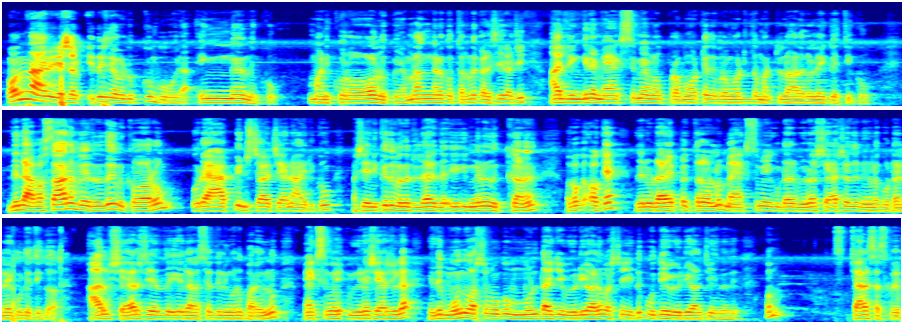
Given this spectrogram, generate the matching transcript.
ഒന്നായതിനു ശേഷം ഇത് പിന്നെ എടുക്കും പോകില്ല ഇങ്ങനെ നിൽക്കും മണിക്കൂറോളം നിൽക്കും നമ്മളങ്ങനെ കുത്തർന്ന് കളിച്ച് കളിച്ച് ആ ലിങ്കിനെ മാക്സിമം നമ്മൾ പ്രൊമോട്ട് ചെയ്ത് പ്രൊമോട്ട് ചെയ്ത് മറ്റുള്ള ആളുകളിലേക്ക് എത്തിക്കും. ഇതിന്റെ അവസാനം വരുന്നത് മിക്കവാറും ഒരു ആപ്പ് ഇൻസ്റ്റാൾ ചെയ്യാനായിരിക്കും. പക്ഷേ എനിക്കിത് വന്നിട്ടില്ല. ഇത് ഇങ്ങനെ നിൽക്കുകയാണ് അപ്പോൾ ഓക്കെ ഇതിൽ ഉടായ്പ ഇത്രേ ഉള്ളൂ. മാക്സിമം ഈ കൂട്ടുകാർ വീഡിയോ ഷെയർ ചെയ്ത് നിങ്ങളുടെ കൂട്ടുകാരിലേക്ക് കൂടി എത്തിക്കുക. ആരും ഷെയർ ചെയ്ത് ഈ ഒരു അവസരത്തിൽ ഇങ്ങോട്ട് പറയുന്നു. മാക്സിമം വീഡിയോ ഷെയർ ചെയ്യുക. ഇത് മൂന്ന് വർഷം മുമ്പ് മുമ്പുണ്ടാക്കിയ വീഡിയോ ആണ്. പക്ഷേ ഇത് പുതിയ വീഡിയോ ആണ് ചെയ്യുന്നത്. അപ്പം ചാനൽ സബ്സ്ക്രൈബ്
